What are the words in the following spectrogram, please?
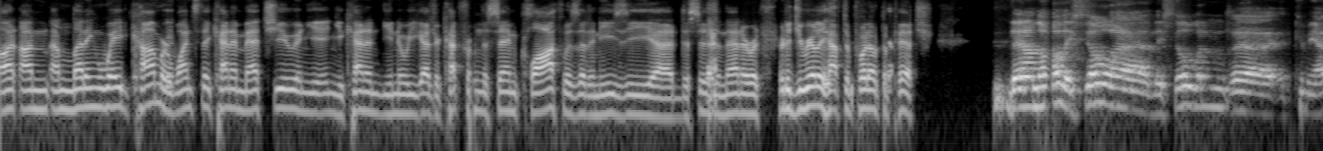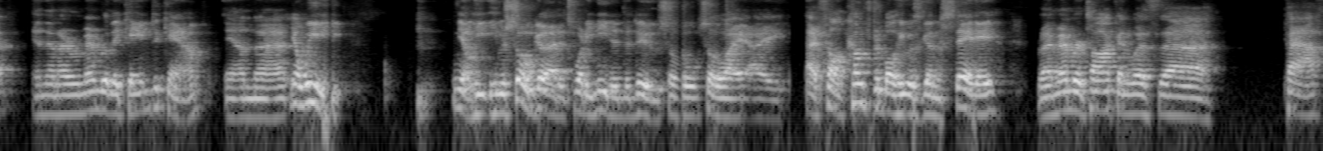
on, on on letting Wade come, or once they kind of met you and you and you kind of you know you guys are cut from the same cloth? Was it an easy uh, decision then, or or did you really have to put out the pitch? No, no, they still uh, they still wouldn't uh, commit. And then I remember they came to camp, and uh, you know we you know, he, he was so good. It's what he needed to do. So so I I, I felt comfortable he was going to stay. But I remember talking with uh, Pat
